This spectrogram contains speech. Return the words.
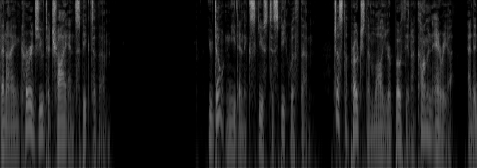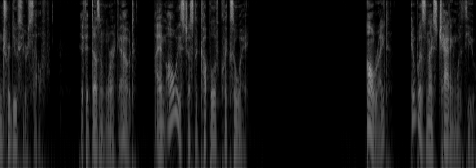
Then I encourage you to try and speak to them. You don't need an excuse to speak with them. Just approach them while you're both in a common area and introduce yourself. If it doesn't work out, I am always just a couple of clicks away. All right, it was nice chatting with you.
